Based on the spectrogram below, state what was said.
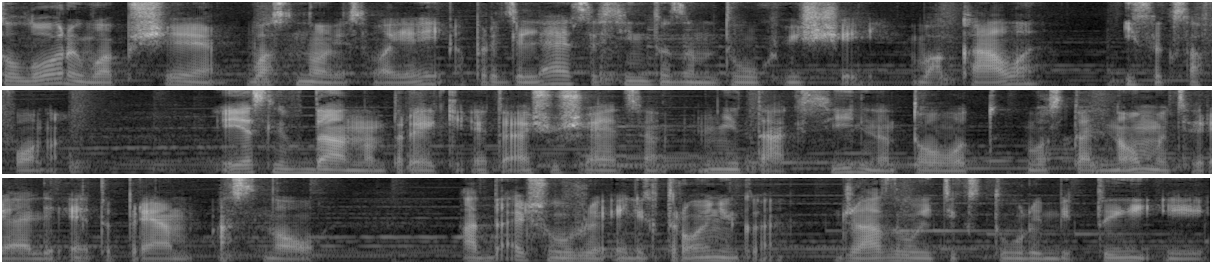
Музыка Лоры вообще в основе своей определяется синтезом двух вещей – вокала и саксофона. И если в данном треке это ощущается не так сильно, то вот в остальном материале это прям основа. А дальше уже электроника, джазовые текстуры, биты и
